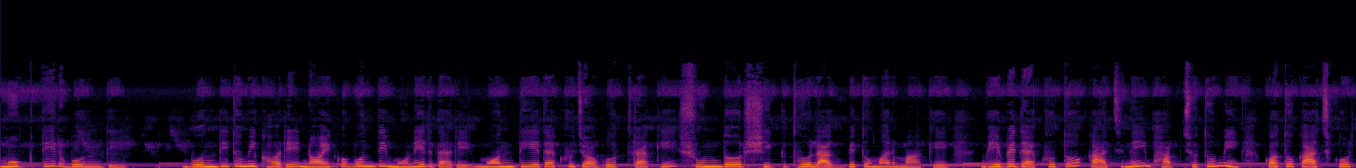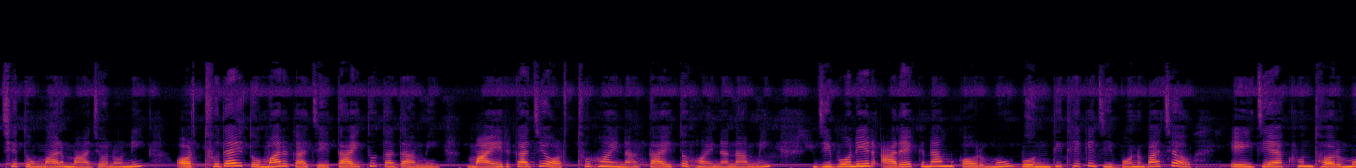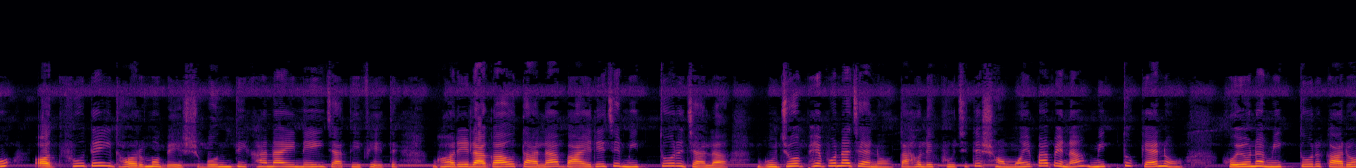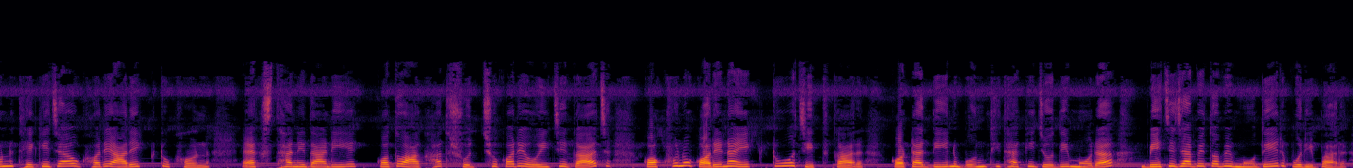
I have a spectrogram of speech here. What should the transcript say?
মুক্তির বন্দি। বন্দি তুমি ঘরে, নয়কো বন্দি মনের দ্বারে। মন দিয়ে দেখো জগৎটাকে সুন্দর সিগ্ধ লাগবে তোমার মাকে। ভেবে দেখো তো, কাজ নেই ভাবছ তুমি? কত কাজ করছে তোমার মা জননী? অর্থ দেয় তোমার কাজে, তাই তো তা দামি। মায়ের কাজে অর্থ হয় না, তাই তো হয় না নামি। জীবনের আরেক নাম কর্ম, বন্দি থেকে জীবন বাঁচাও। এই যে এখন ধর্ম অদ্ভুত এই ধর্ম বেশ বন্দিখানায় নেই জাতিভেদ। ঘরে লাগাও তালা, বাইরে যে মৃত্যুর জ্বালা। গুজব ভেবো না যেন, তাহলে খুঁজতে সময় পাবে না মৃত্যু কেন? হয়েও না মৃত্যুর কারণ থেকে যাও ঘরে আরেকটুক্ষণ এক স্থানে দাঁড়িয়ে কত আঘাত সহ্য করে ওই যে গাছ, কখনো করে না একটুও চিৎকার। কটা দিন বন্ধি থাকি যদি মোরা, বেঁচে যাবে তবে মোদের পরিবার।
